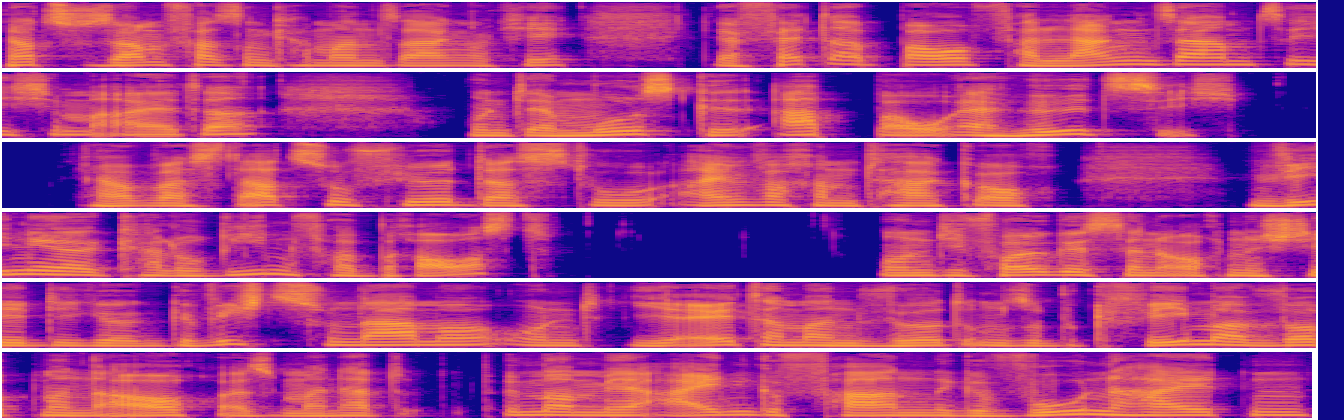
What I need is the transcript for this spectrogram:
Ja, zusammenfassend kann man sagen, okay, der Fettabbau verlangsamt sich im Alter und der Muskelabbau erhöht sich. Ja, was dazu führt, dass du einfach am Tag auch weniger Kalorien verbrauchst. Und die Folge ist dann auch eine stetige Gewichtszunahme. Und je älter man wird, umso bequemer wird man auch. Also man hat immer mehr eingefahrene Gewohnheiten.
